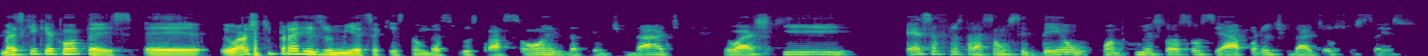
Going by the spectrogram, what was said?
Mas o que que acontece? É, eu acho que para resumir essa questão das frustrações, da produtividade, eu acho que essa frustração se deu quando começou a associar a produtividade ao sucesso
